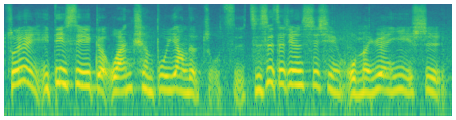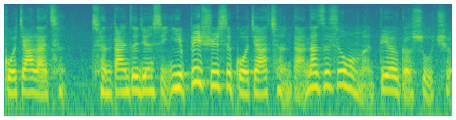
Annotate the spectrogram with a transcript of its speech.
所以一定是一个完全不一样的组织，只是这件事情我们愿意是国家来承承担这件事，也必须是国家承担。那这是我们第二个诉求。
